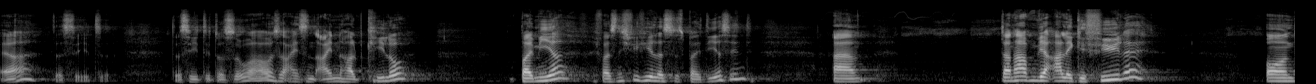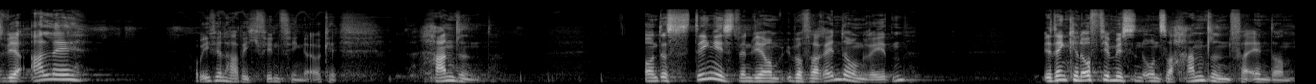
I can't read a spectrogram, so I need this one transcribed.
Ja, das sieht, das sieht etwa so aus, eineinhalb Kilo. Bei mir, ich weiß nicht, wie viel das bei dir sind. Dann haben wir alle Gefühle und wir alle, oh, wie viel habe ich? Fünf Finger, okay. Handeln. Und das Ding ist, wenn wir über Veränderung reden, wir denken oft, wir müssen unser Handeln verändern.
